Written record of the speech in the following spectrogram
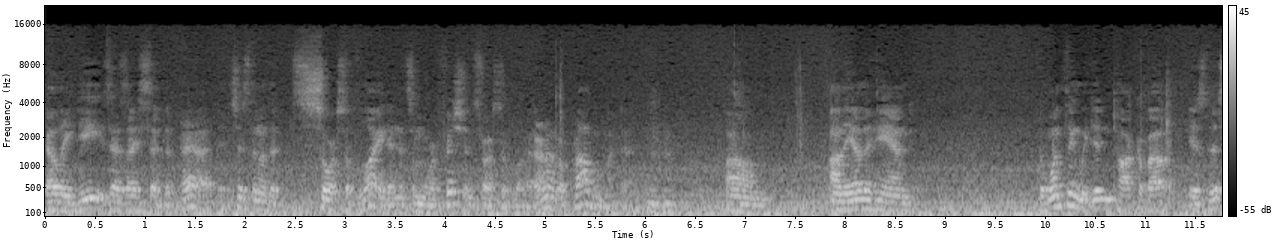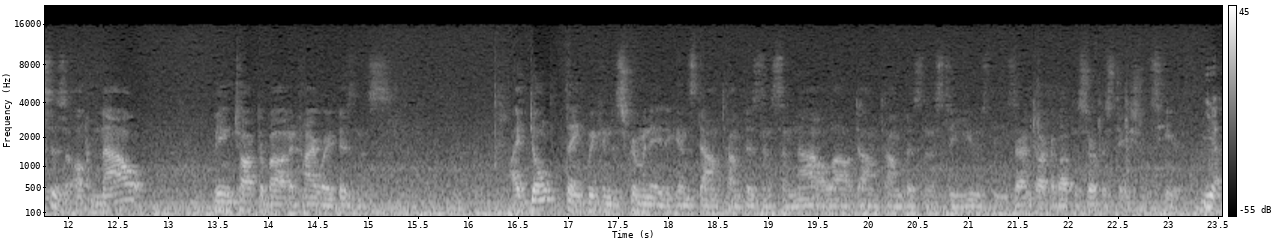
LEDs, as I said to Pat, it's just another source of light and it's a more efficient source of light. I don't have a problem with that. Mhm. Um, On the other hand, the one thing we didn't talk about is this is now being talked about in highway business. I don't think we can discriminate against downtown business and not allow downtown business to use these. I'm talking about the service stations here. Yeah.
